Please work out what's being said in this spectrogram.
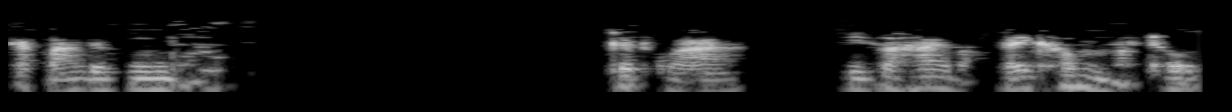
các bạn được nhìn thấy. Kết quả chỉ có hai bàn tay không mà thôi.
